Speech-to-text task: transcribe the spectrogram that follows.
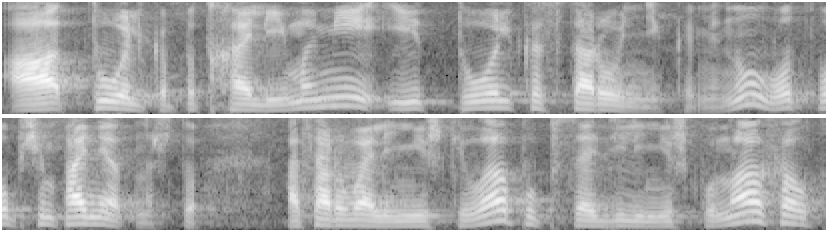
а только подхалимами и только сторонниками. Ну вот, в общем, понятно, что оторвали Мишке лапу, посадили Мишку на кол,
